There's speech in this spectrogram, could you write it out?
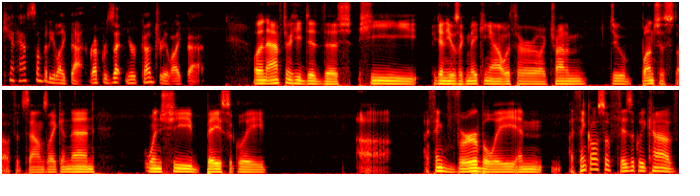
can't have somebody like that representing your country like that. Well, and after he did this, he again he was like making out with her, like trying to do a bunch of stuff. It sounds like, and then when she basically, uh, I think verbally and I think also physically kind of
